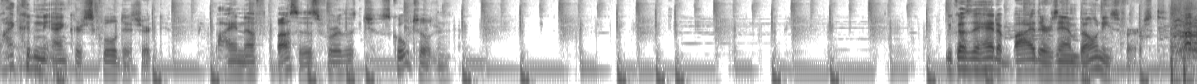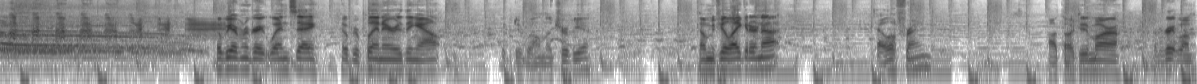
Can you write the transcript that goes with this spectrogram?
why couldn't the Anchorage School District buy enough buses for the ch- school children? Because they had to buy their Zambonis first. Hope you're having a great Wednesday. Hope you're planning everything out. Hope you did well in the trivia. Tell me if you like it or not. Tell a friend. I'll talk to you tomorrow. Have a great one.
